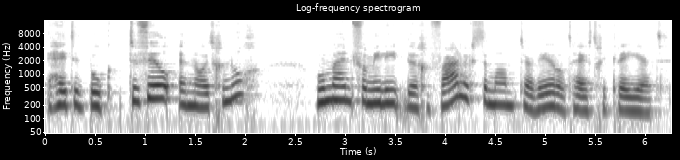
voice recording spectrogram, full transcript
heet dit boek Te veel en nooit genoeg. Hoe mijn familie de gevaarlijkste man ter wereld heeft gecreëerd.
